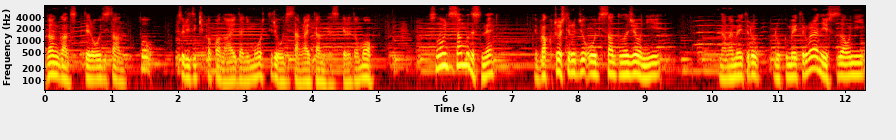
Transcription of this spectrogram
ー、ガンガン釣ってるおじさんと釣り好きパパの間にもう一人おじさんがいたんですけれども、そのおじさんもですね、爆釣してるおじさんと同じように、7メートル、6メートルぐらいの磯竿に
